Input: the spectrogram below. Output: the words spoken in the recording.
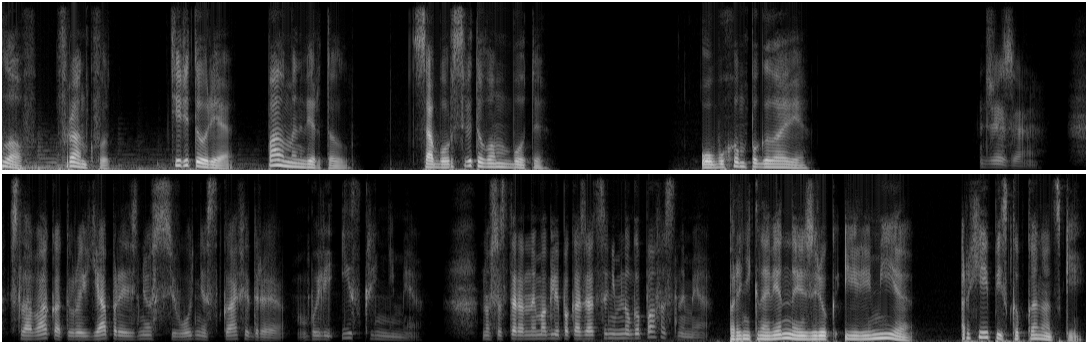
Анклав, Франкфурт. Территория. Палменвиртл. Собор Святого Мботы. Обухом по голове. Джеза, Слова, которые я произнес сегодня с кафедры, были искренними, но со стороны могли показаться немного пафосными. Проникновенно изрек Иеремия, архиепископ канадский.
